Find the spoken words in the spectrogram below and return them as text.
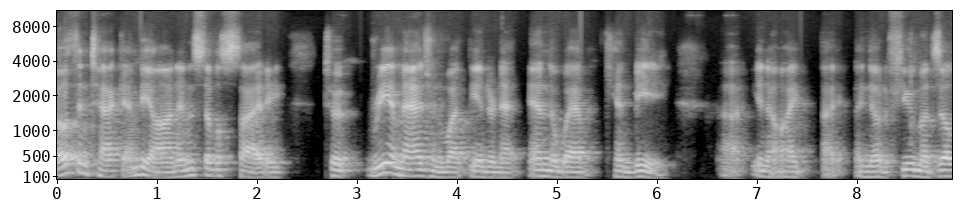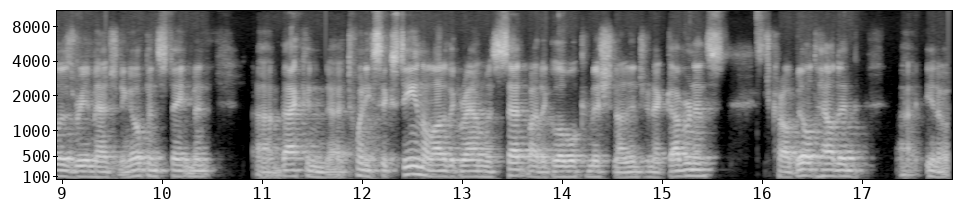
both in tech and beyond, and in civil society, to reimagine what the internet and the web can be. Uh, you know, I, I, I, note a few Mozilla's reimagining open statement. Uh, back in uh, 2016, a lot of the ground was set by the Global Commission on Internet Governance, which Carl Bildt headed. Uh, you know,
